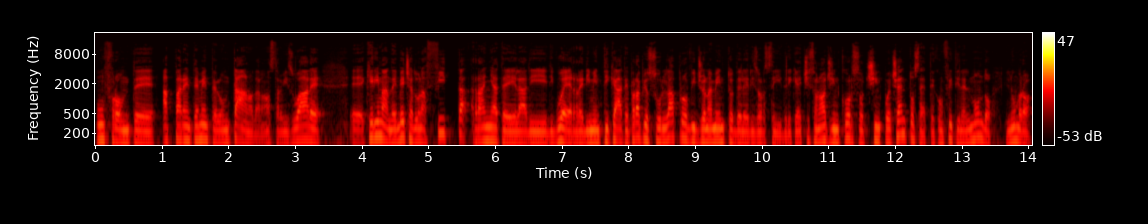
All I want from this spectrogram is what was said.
un fronte apparentemente lontano dalla nostra visuale eh, che rimanda invece ad una fitta ragnatela di, di, guerre dimenticate proprio sull'approvvigionamento delle risorse idriche. Ci sono oggi in corso 507 conflitti nel mondo, il numero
